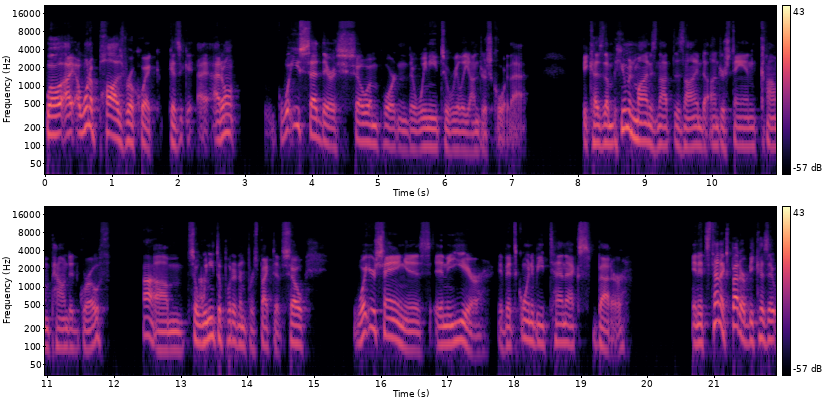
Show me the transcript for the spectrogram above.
well i, I want to pause real quick because I, I don't what you said there is so important that we need to really underscore that because the human mind is not designed to understand compounded growth ah. um, so ah. we need to put it in perspective so what you're saying is in a year, if it's going to be 10x better, and it's 10x better because it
